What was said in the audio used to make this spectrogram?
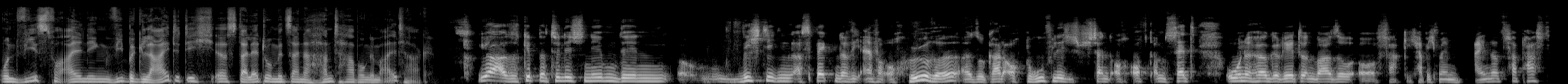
und wie ist vor allen Dingen, wie begleitet dich äh, Stiletto mit seiner Handhabung im Alltag? Ja, also es gibt natürlich neben den wichtigen Aspekten, dass ich einfach auch höre, also gerade auch beruflich, ich stand auch oft am Set ohne Hörgeräte und war so, oh fuck, ich habe ich meinen Einsatz verpasst,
